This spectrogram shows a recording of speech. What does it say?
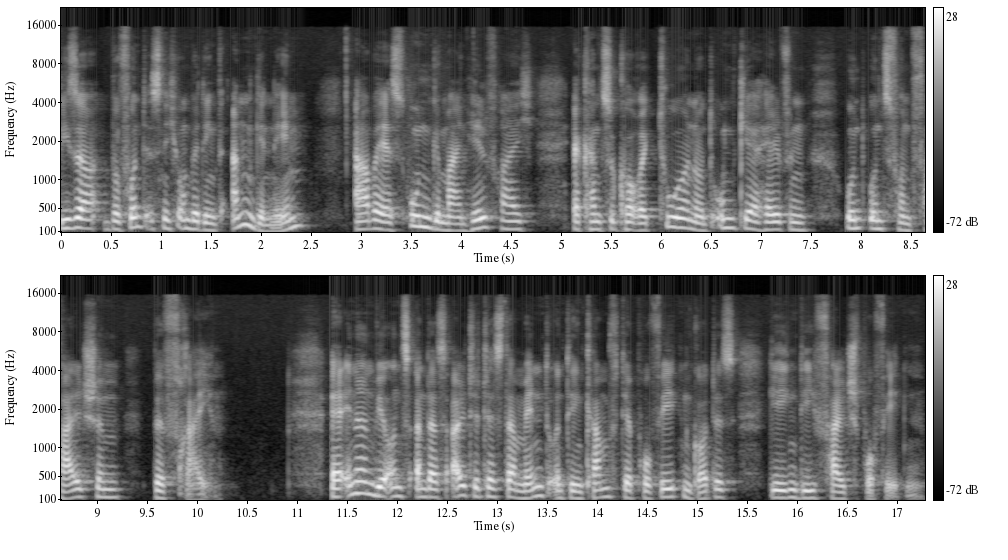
Dieser Befund ist nicht unbedingt angenehm, aber er ist ungemein hilfreich, er kann zu Korrekturen und Umkehr helfen und uns von Falschem befreien. Erinnern wir uns an das Alte Testament und den Kampf der Propheten Gottes gegen die Falschpropheten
